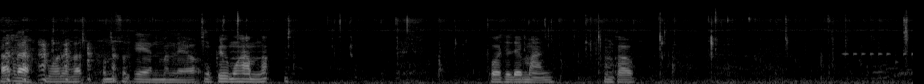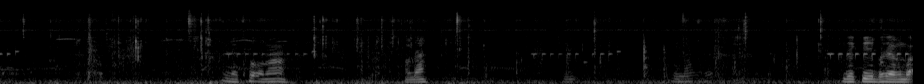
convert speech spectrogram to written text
คักแล้วหมอนะครับผมสแกนมันแล้วมันคือหมูฮัมเนาะพอจะได้มันของเขาเดี๋ยวโทรมาเอาได้เด็กดีบ่เทิงบ่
